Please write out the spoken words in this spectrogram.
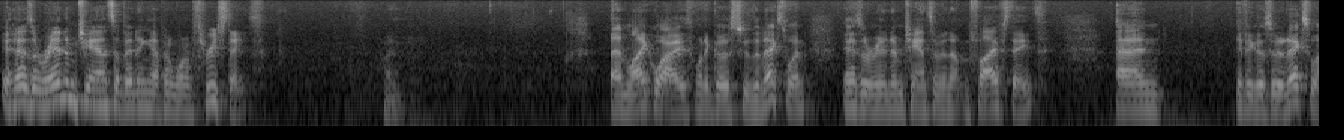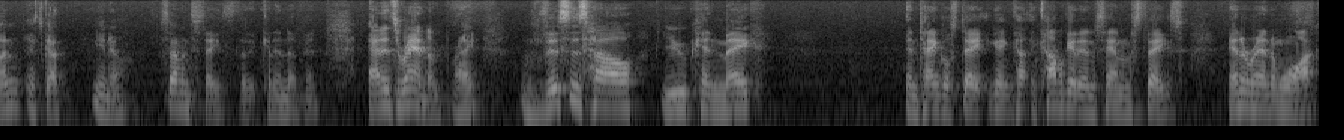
it has a random chance of ending up in one of three states. Right? And likewise, when it goes through the next one, has a random chance of ending up in five states. And if it goes to the next one, it's got, you know, seven states that it could end up in. And it's random, right? This is how you can make entangled state, complicated entangled states in a random walk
